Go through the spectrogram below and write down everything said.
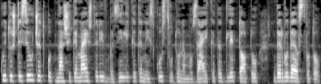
които ще се учат от нашите майстори в базиликата на изкуството на мозайката, длетото, дърводелството.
